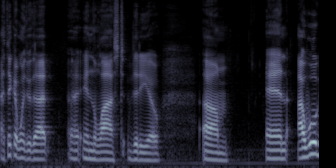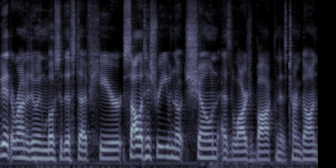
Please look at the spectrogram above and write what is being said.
I think I went through that uh, in the last video. Um, and I will get around to doing most of this stuff here. Solid history, even though it's shown as a large box and it's turned on,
